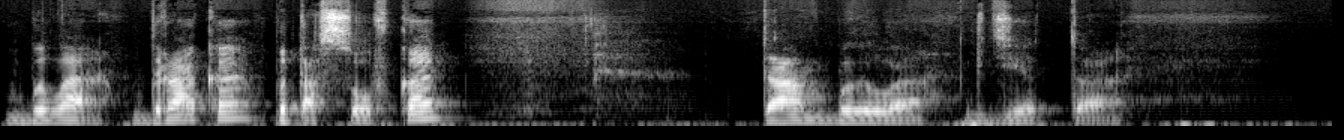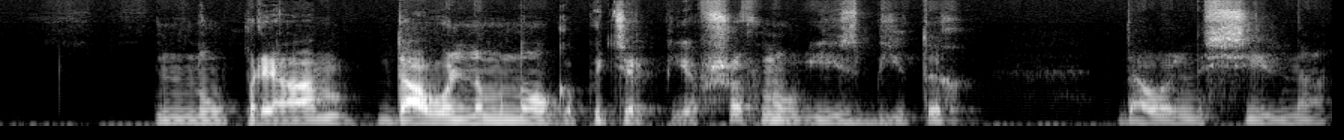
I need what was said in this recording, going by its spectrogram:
Была драка, потасовка, там было где-то, ну, прям довольно много потерпевших, ну, и избитых довольно сильно.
